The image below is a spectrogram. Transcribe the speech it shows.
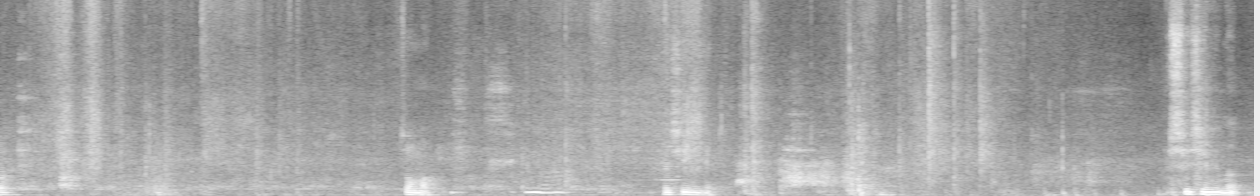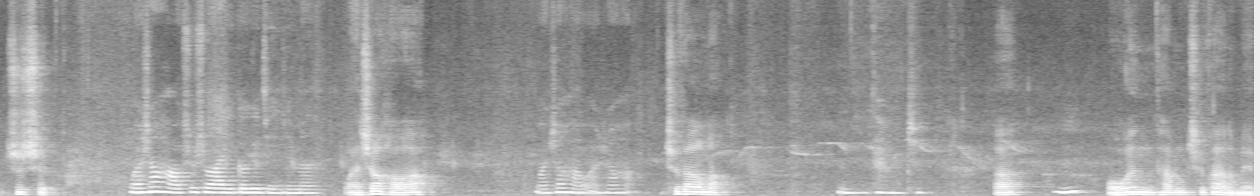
嘛，过来，坐嘛。干嘛？开心一点。谢谢你们支持。晚上好，叔叔阿姨、哥哥姐姐们。晚上好啊，晚上好，晚上好。吃饭了吗？嗯，他们吃。啊？嗯，我问他们吃饭了没有？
